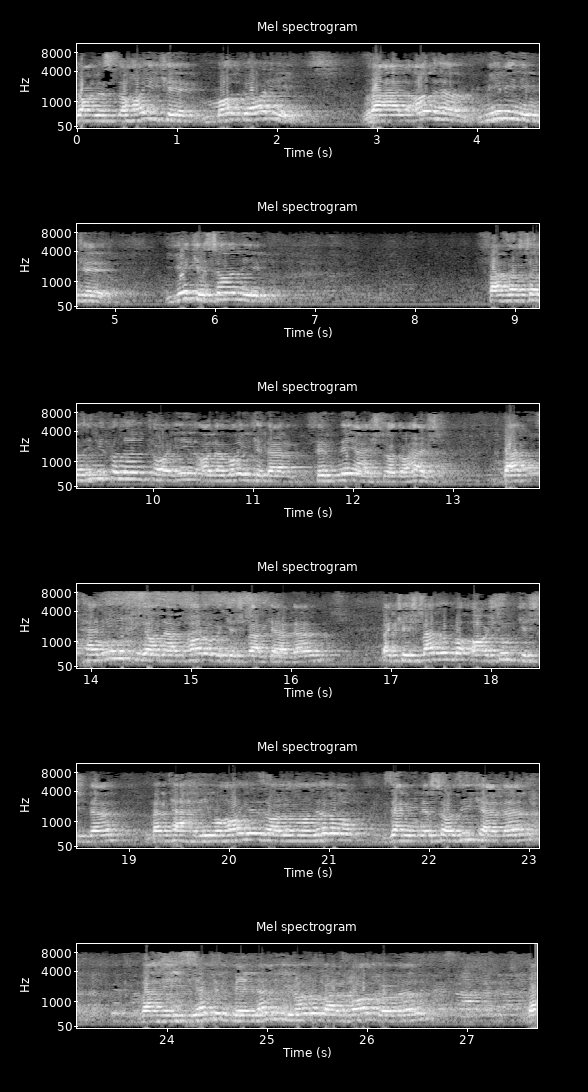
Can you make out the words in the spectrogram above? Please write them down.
دانسته هایی که ما داریم و الان هم می‌بینیم که یک کسانی فضاسازی می‌کنن تا این آدمایی که در فتنه 88 بدترین خیانت ها رو به کشور کردن و کشور رو با آشوب کشیدن و تحریم های ظالمانه رو زمین سازی کردن و حیثیت ملت ایران رو برباد دادن و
